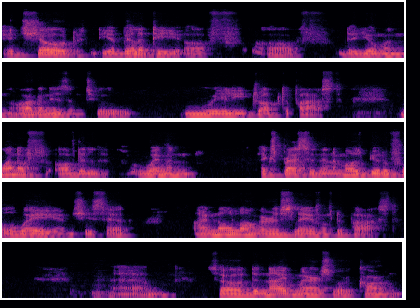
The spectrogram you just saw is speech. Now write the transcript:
it showed the ability of, of the human organism to really drop the past. One of, of the women expressed it in the most beautiful way, and she said, I'm no longer a slave of the past. Um, so the nightmares were gone,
